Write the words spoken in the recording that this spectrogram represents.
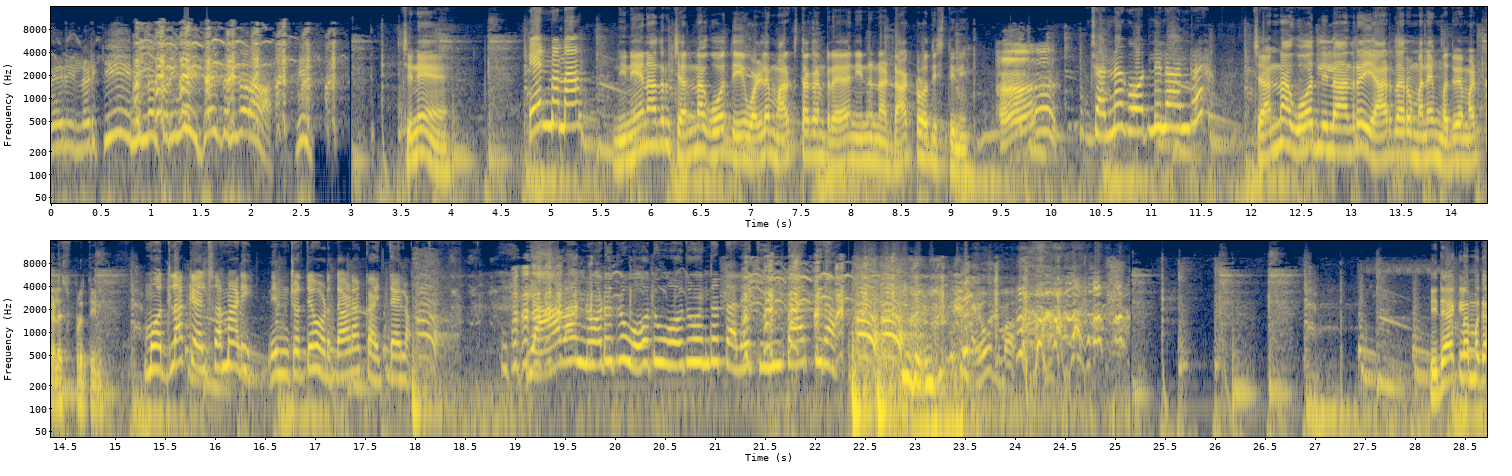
ಮೇರಿ ಲಡ್ಕಿ ನಿನ್ನಂತ ಇನ್ನೂ ನೀನ್ ಚಿನಿ ಏನ್ ಮಾಮ? ನೀನೇನಾದ್ರೂ ಚೆನ್ನಾಗಿ ಓದಿ ಒಳ್ಳೆ ಮಾರ್ಕ್ಸ್ ತಗೊಂಡ್ರೆ ನಿನ್ನ ಡಾಕ್ಟರ್ ಓದಿಸ್ತೀನಿ. ಚೆನ್ನಾಗಿ ಓದ್ಲಿಲ್ಲ ಅಂದ್ರೆ? ಚೆನ್ನಾಗಿ ಓದ್ಲಿಲ್ಲ ಅಂದ್ರೆ ಯಾರ್ದಾರು ಮನೆಗೆ ಮದುವೆ ಮಾಡಿ ಕಳಿಸ್ಬಿಡ್ತೀನಿ. ಮೊದ್ಲ ಕೆಲಸ ಮಾಡಿ ನಿಮ್ ಜೊತೆ ಹೊಡೆದಾಡಕ್ ಆಯ್ತಾ ಇಲ್ಲ. ಯಾವಾಗ ನೋಡಿದ್ರು ಓದು ಓದು ಅಂತ ತಲೆ ತಿಂತಾ ಇರ್ತೀರಾ? ಇದ್ಯಾಕ್ಲ ಮಗ?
